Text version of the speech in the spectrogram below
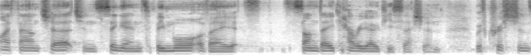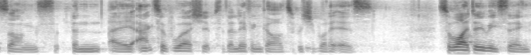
I found church and singing to be more of a Sunday karaoke session with Christian songs than a act of worship to the living God, which is what it is. So, why do we sing?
